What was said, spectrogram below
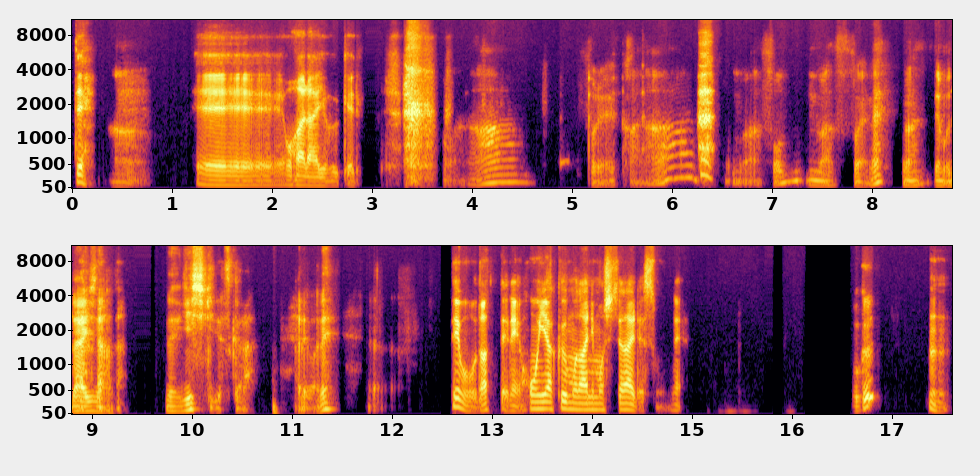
て、うんえーお払いを受ける。そうだな。それかな。まあ、そん、まあ、そうやね。まあ、でも大事な、ね、儀式ですから、あれはね。でも、だってね、翻訳も何もしてないですもんね。僕？うん。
